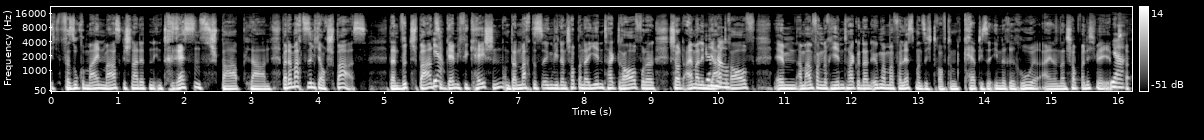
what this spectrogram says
ich versuche meinen maßgeschneiderten Interessenssparplan, weil da macht es nämlich auch Spaß. Dann wird Sparen ja. zu Gamification und dann macht es irgendwie, dann schaut man da jeden Tag drauf oder schaut einmal im genau. Jahr drauf, ähm, am Anfang noch jeden Tag und dann irgendwann mal verlässt man sich drauf, dann kehrt diese innere Ruhe ein und dann schaut man nicht mehr jeden ja. Tag.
